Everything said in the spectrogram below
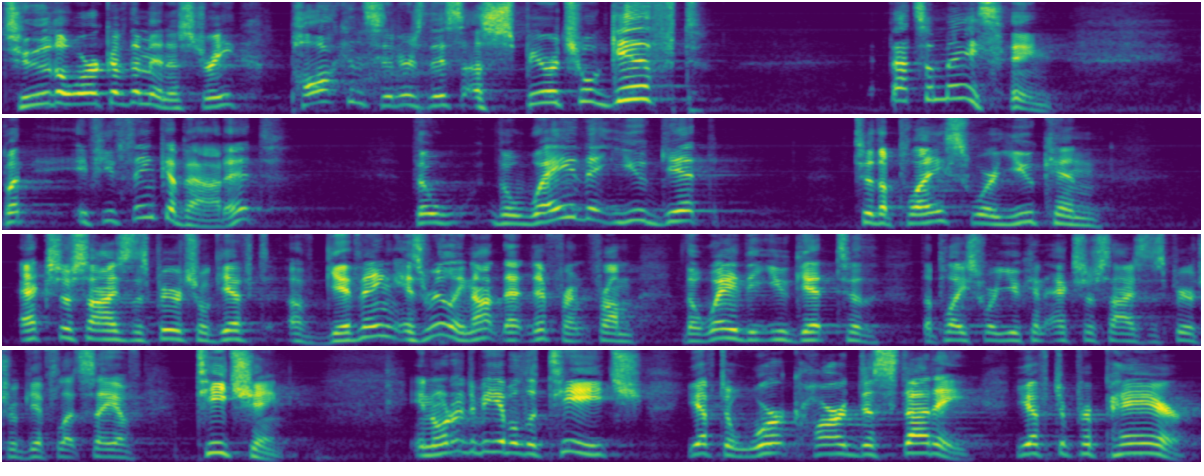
to the work of the ministry, Paul considers this a spiritual gift. That's amazing. But if you think about it, the, the way that you get to the place where you can exercise the spiritual gift of giving is really not that different from the way that you get to the place where you can exercise the spiritual gift, let's say, of teaching. In order to be able to teach, you have to work hard to study. You have to prepare.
